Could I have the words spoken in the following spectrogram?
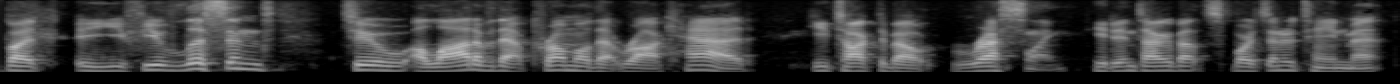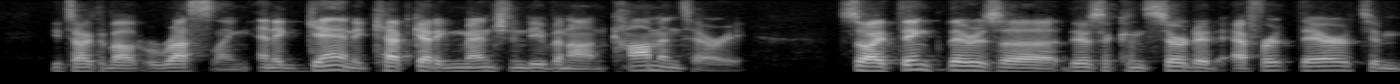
but if you listened to a lot of that promo that Rock had, he talked about wrestling. He didn't talk about sports entertainment. He talked about wrestling, and again, it kept getting mentioned even on commentary. So I think there's a there's a concerted effort there to.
